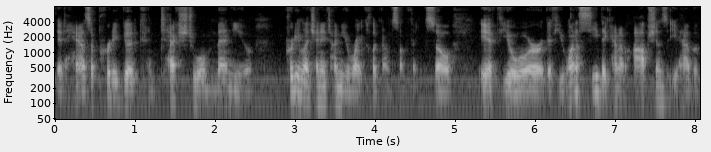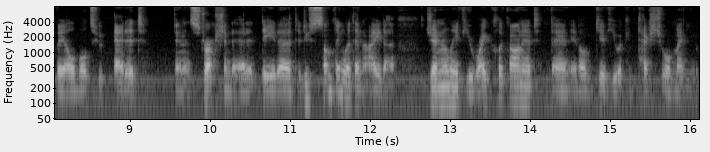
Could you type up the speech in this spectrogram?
it has a pretty good contextual menu pretty much anytime you right click on something. So if you're if you want to see the kind of options that you have available to edit an instruction to edit data to do something within IDA generally if you right click on it then it'll give you a contextual menu.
